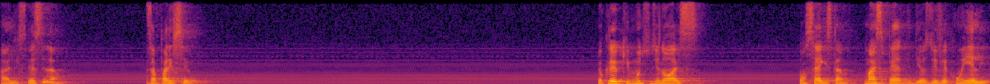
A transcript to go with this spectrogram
Aí ele disse, esse não. Desapareceu. Eu creio que muitos de nós conseguem estar mais perto de Deus, viver com Ele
